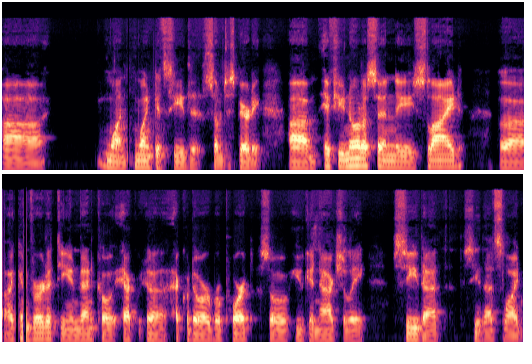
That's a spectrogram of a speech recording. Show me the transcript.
uh, one one could see the, some disparity. Um, if you notice in the slide, uh, I converted the Invenco uh, Ecuador report, so you can actually see that see that slide.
